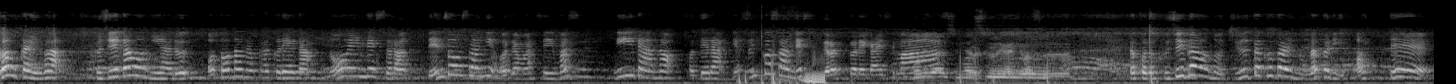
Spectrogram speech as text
今回は富士川にある大人の隠れ家農園レストラン伝蔵さんにお邪魔しています。リーダーの小寺康彦さんです。よろしくお願いします。お願いします。よろしくお願いしますだから富士川の住宅街の中にあって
